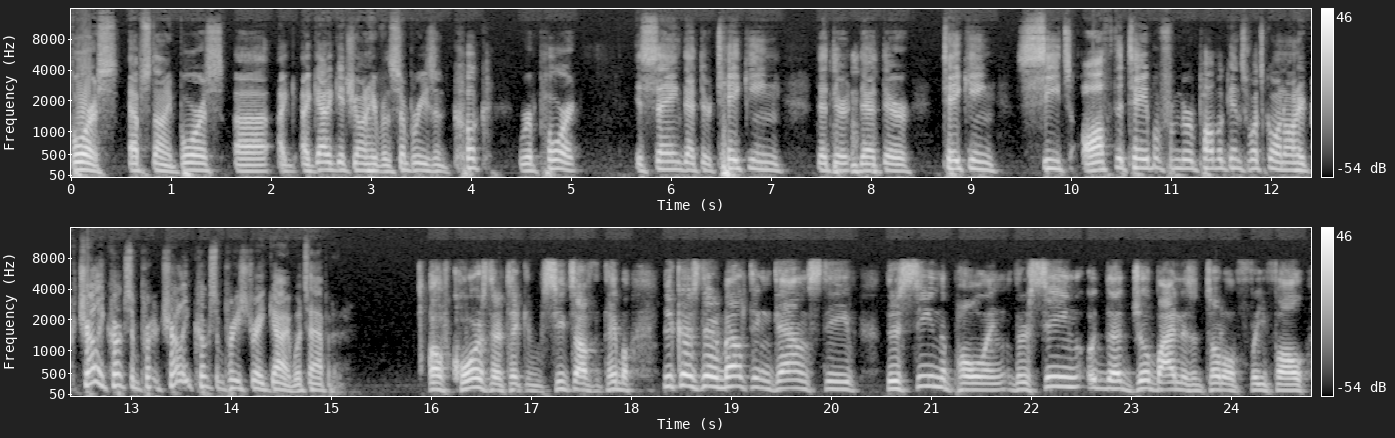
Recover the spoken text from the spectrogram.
Boris Epshteyn. Boris, uh, I, I got to get you on here for the simple reason Cook report is saying that they're taking that they're that they're taking seats off the table from the Republicans. What's going on here? Charlie Cook's a Charlie Cook's a pretty straight guy. What's happening? Of course, they're taking seats off the table because they're melting down, Steve. They're seeing the polling. They're seeing that Joe Biden is a total free fall.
